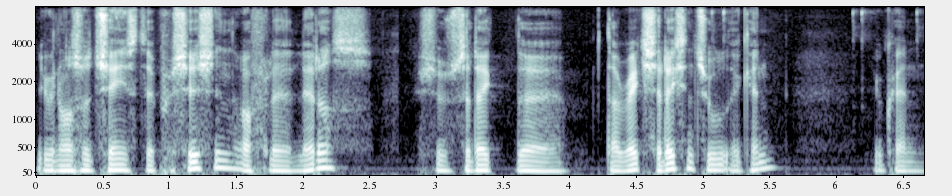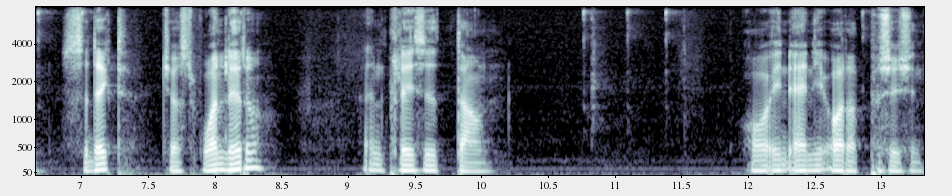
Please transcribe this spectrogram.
You can also change the position of the letters. If you select the direct selection tool again, you can select just one letter and place it down or in any other position.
